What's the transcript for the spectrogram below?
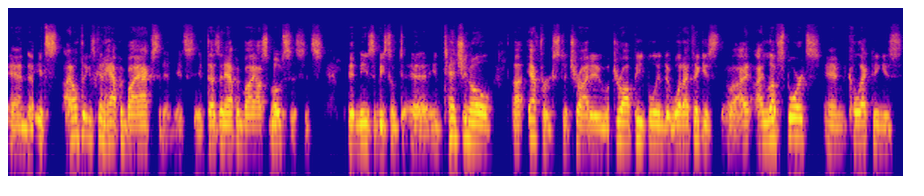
And uh, it's I don't think it's going to happen by accident. It's it doesn't happen by osmosis. It's it needs to be some uh, intentional uh, efforts to try to draw people into what I think is I, I love sports and collecting is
